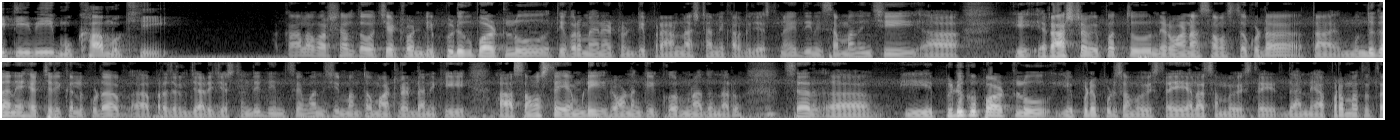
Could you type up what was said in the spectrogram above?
ఈటీవీ ముఖాముఖి. అకాల వర్షాలతో వచ్చేటువంటి పిడుగుపాట్లు తీవ్రమైనటువంటి ప్రాణ నష్టాన్ని కలుగజేస్తున్నాయి. దీనికి సంబంధించి రాష్ట్ర విపత్తు నిర్వహణ సంస్థ కూడా ముందుగానే హెచ్చరికలు కూడా ప్రజలకు జారీ చేస్తుంది. దీనికి సంబంధించి మనతో మాట్లాడడానికి ఆ సంస్థ ఎండి రోణంకి కోర్మనాథ్ ఉన్నారు. సార్ ఈ పిడుగుపాట్లు ఎప్పుడెప్పుడు సంభవిస్తాయి? ఎలా సంభవిస్తాయి? దాన్ని అప్రమత్తత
